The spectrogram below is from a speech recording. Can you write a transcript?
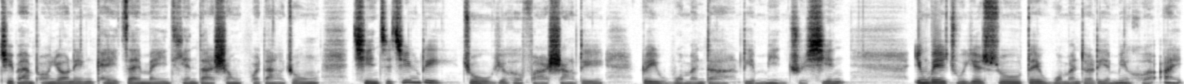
期盼朋友您可以在每一天的生活当中，亲自经历主耶和华上帝对我们的怜悯之心。因为主耶稣对我们的怜悯和爱，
